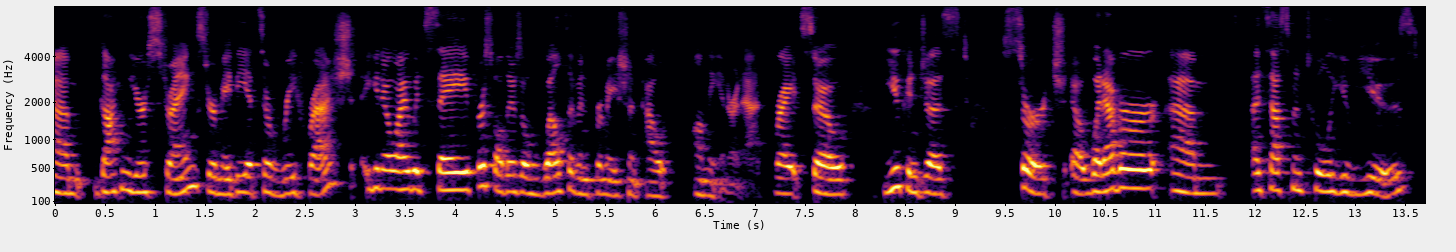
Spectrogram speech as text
um, gotten your strengths, or maybe it's a refresh, you know, I would say, first of all, there's a wealth of information out on the internet, right? So you can just search uh, whatever um, assessment tool you've used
